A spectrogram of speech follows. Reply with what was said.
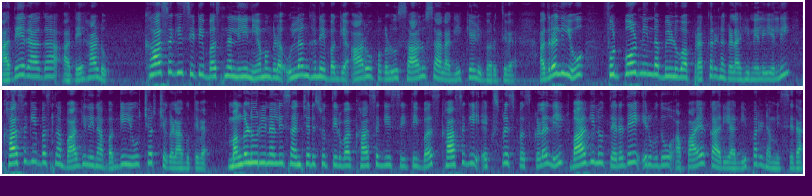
ಅದೇ ರಾಗ, ಅದೇ ಹಾಡು. ಖಾಸಗಿ ಸಿಟಿ ಬಸ್ನಲ್ಲಿ ನಿಯಮಗಳ ಉಲ್ಲಂಘನೆ ಬಗ್ಗೆ ಆರೋಪಗಳು ಸಾಲು ಸಾಲಾಗಿ ಕೇಳಿಬರುತ್ತಿವೆ. ಅದರಲ್ಲಿಯೂ ಫುಟ್ಬೋರ್ಡ್ನಿಂದ ಬೀಳುವ ಪ್ರಕರಣಗಳ ಹಿನ್ನೆಲೆಯಲ್ಲಿ ಖಾಸಗಿ ಬಸ್ನ ಬಾಗಿಲಿನ ಬಗ್ಗೆಯೂ ಚರ್ಚೆಗಳಾಗುತ್ತಿವೆ. ಮಂಗಳೂರಿನಲ್ಲಿ ಸಂಚರಿಸುತ್ತಿರುವ ಖಾಸಗಿ ಸಿಟಿ ಬಸ್, ಖಾಸಗಿ ಎಕ್ಸ್ಪ್ರೆಸ್ ಬಸ್ಗಳಲ್ಲಿ ಬಾಗಿಲು ತೆರೆದೇ ಇರುವುದು ಅಪಾಯಕಾರಿಯಾಗಿ ಪರಿಣಮಿಸಿದೆ.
